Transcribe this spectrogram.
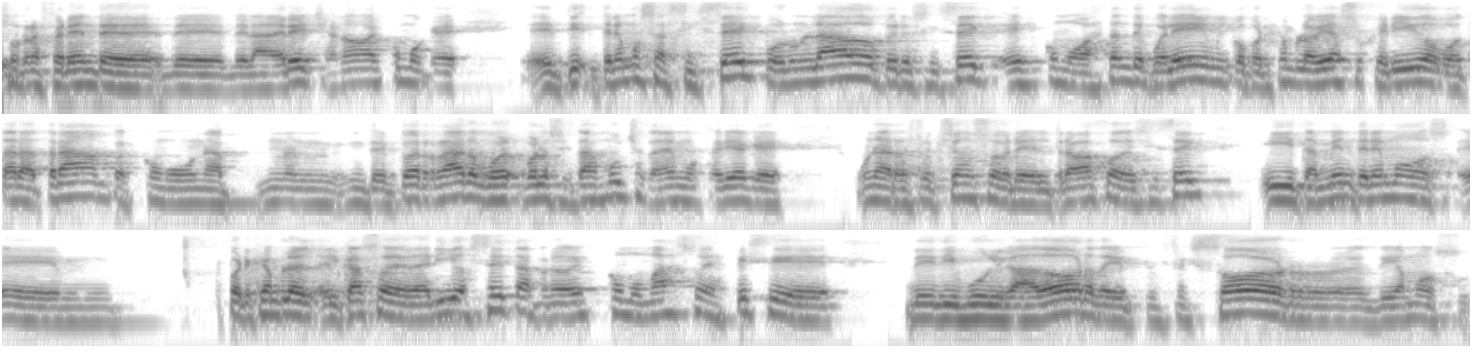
un referente de, la derecha, ¿no? Es como que eh, tenemos a Sisek por un lado, pero Sisek es como bastante polémico, por ejemplo, había sugerido votar a Trump, es como una, un intelectual raro, vos, vos lo citás mucho, también me gustaría que una reflexión sobre el trabajo de CISEC. Y también tenemos, eh, por ejemplo, el, caso de Darío Z, pero es como más una especie de, divulgador, de profesor, digamos,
